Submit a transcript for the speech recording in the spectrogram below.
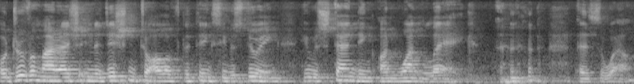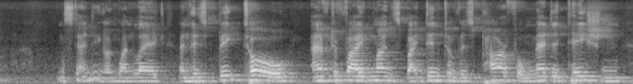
Or Dhruva Maharaj, in addition to all of the things he was doing, he was standing on one leg as well. Standing on one leg, and his big toe, after five months, by dint of his powerful meditation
